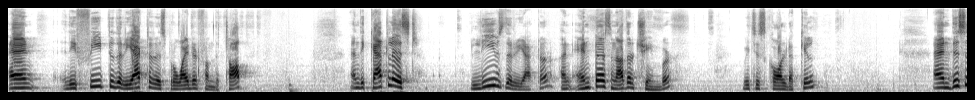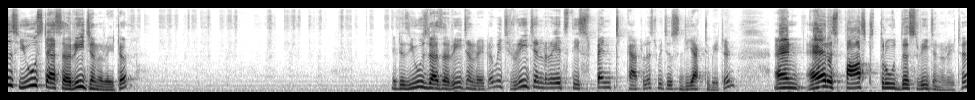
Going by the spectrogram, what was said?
and the feed to the reactor is provided from the top and the catalyst leaves the reactor and enters another chamber which is called a kiln and this is used as a regenerator it is used as a regenerator which regenerates the spent catalyst which is deactivated and air is passed through this regenerator.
